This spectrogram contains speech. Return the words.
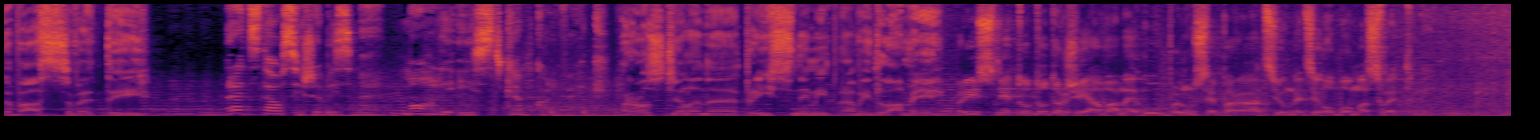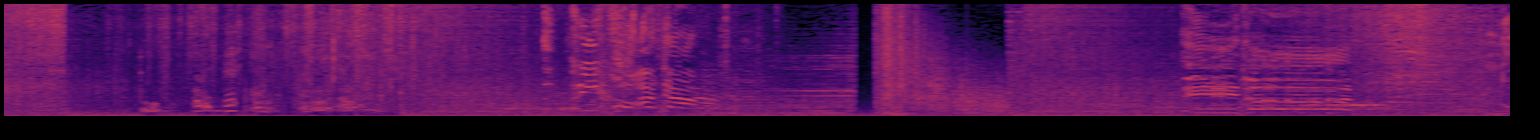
Dva svety Predstav si, že by sme mohli ísť kamkoľvek. rozdelené prísnymi pravidlami. Prísne tu dodržiavame úplnú separáciu medzi oboma svetmi. Rýchlo, Adam! No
